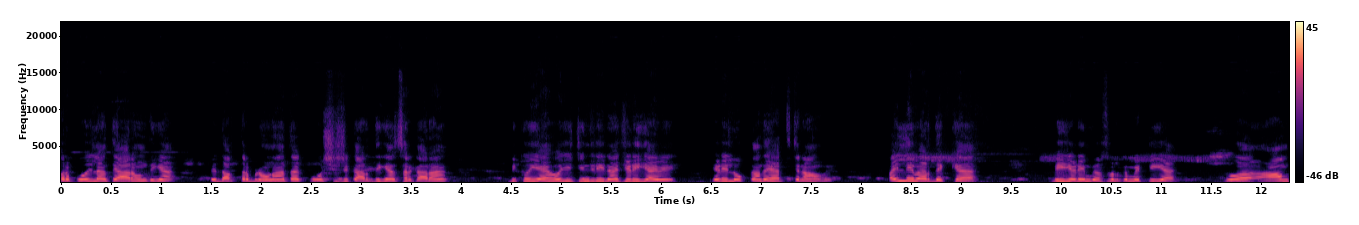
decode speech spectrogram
ਪ੍ਰਪੋਜ਼ਲਾਂ ਤਿਆਰ ਹੁੰਦੀਆਂ ਵੀ ਦਫ਼ਤਰ ਬਣਾਉਣਾ ਤਾਂ ਕੋਸ਼ਿਸ਼ ਕਰਦੀਆਂ ਸਰਕਾਰਾਂ ਵੀ ਕੋਈ ਇਹੋ ਜਿਹੀ ਚਿੰਜੜੀ ਨਾ ਛਿੜੀ ਜਾਵੇ ਜਿਹੜੀ ਲੋਕਾਂ ਦੇ ਹੱਥ 'ਚ ਨਾ ਹੋਵੇ। ਪਹਿਲੀ ਵਾਰ ਦੇਖਿਆ ਵੀ ਜਿਹੜੀ ਮਿਊਨਿਸਪਲ ਕਮੇਟੀ ਆ, ਉਹ ਆਮ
